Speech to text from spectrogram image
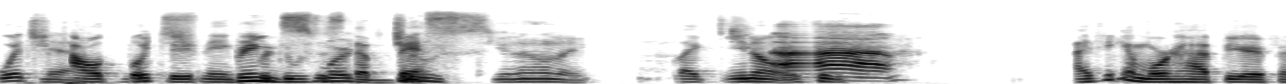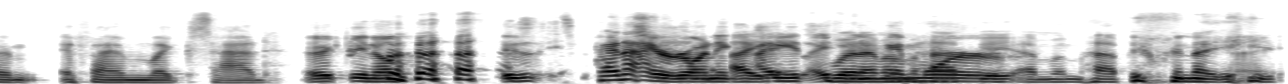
which yeah. output which do you think produces the juice, best? You know, like like you know. I think, ah. I think I'm more happier if I'm if I'm like sad. Like, you know, it's kind of ironic. I, I eat I when I'm, I'm, more happy. I'm, I'm happy when I eat.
